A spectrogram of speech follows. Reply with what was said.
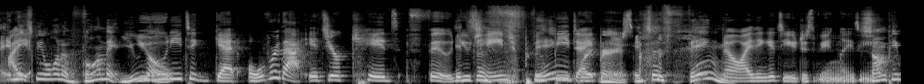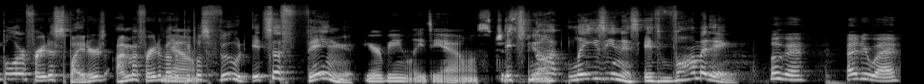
It I- makes me want to vomit. You, you know, need to get over that. It's your kid's food. you It's a change thing, poopy Brittany. diapers. It's a thing. no, I think it's you just being lazy. Some people are afraid of spiders. I'm afraid of other people's food. It's a thing. You're being lazy. I almost just It's feel- not laziness. It's vomiting. Okay. Anyway.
